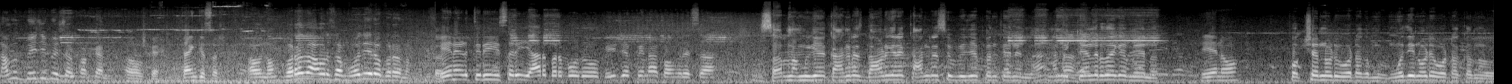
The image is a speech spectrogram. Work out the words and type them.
ನಮ್ದು ಬಿ ಜೆ ಪಿ ಸರ್ ಪಕ್ಕ ಓಕೆ. ಥ್ಯಾಂಕ್ ಯು ಸರ್ ಅವ್ರು ನಮ್ಗೆ ಬರೋದು ಅವರು ಸರ್ ಮೋದಿರೋ ಬರೋ ನಮ್ಗೆ. ಏನು ಹೇಳ್ತೀರಿ ಈ ಸರಿ ಯಾರು ಬರ್ಬೋದು ಬಿ ಜೆ ಪಿನ ಕಾಂಗ್ರೆಸ್ಸಾ? ಸರ್ ನಮಗೆ Congress Davanagere Congress B J P ಅಂತ ಏನಿಲ್ಲ. ನಮಗೆ ಕೇಂದ್ರದಾಗೆ ಮೇನ್ ಏನು? ಪಕ್ಷ ನೋಡಿ ಓಟ್ ಹಾಕ ಮೋದಿ ನೋಡಿ ಓಟ್ ಹಾಕೋದು ನಾವು.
